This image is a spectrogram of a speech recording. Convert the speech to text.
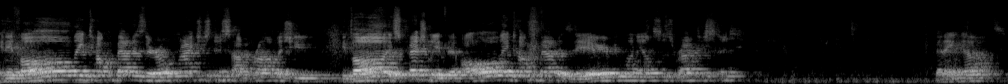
And if all they talk about is their own righteousness, I promise you, if all, especially if all they talk about is everyone else's righteousness, that ain't God's.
